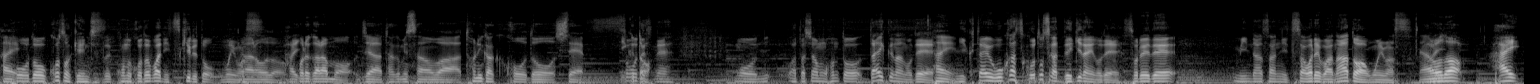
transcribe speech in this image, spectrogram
はい。行動こそ現実この言葉に尽きると思います。なるほど、はい、これからもじゃあ匠さんはとにかく行動をしていくと。そうですね。もうに私はもう本当大工なので、はい。肉体を動かすことしかできないのでそれで皆さんに伝わればなとは思います。なるほど。ははい、今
